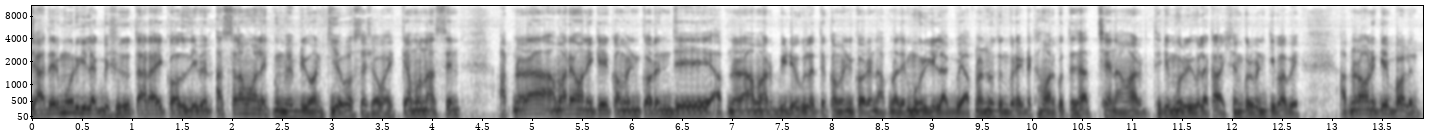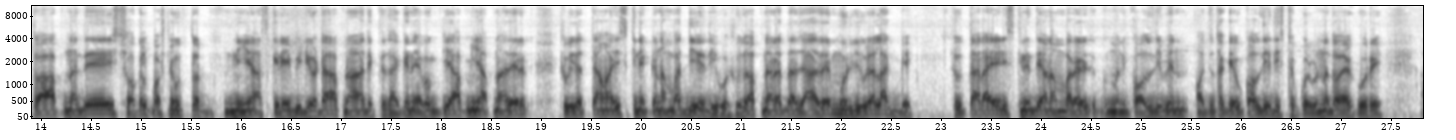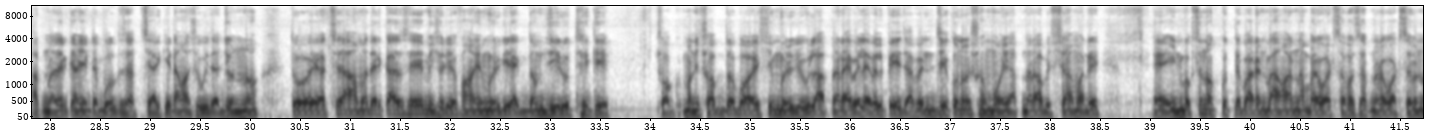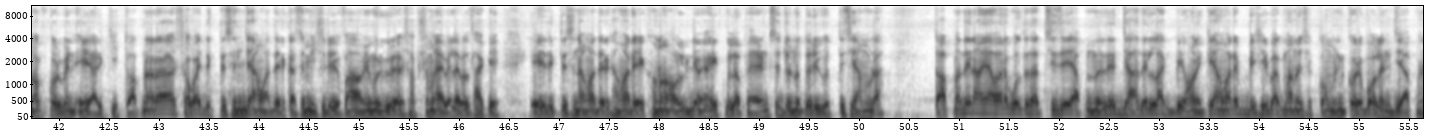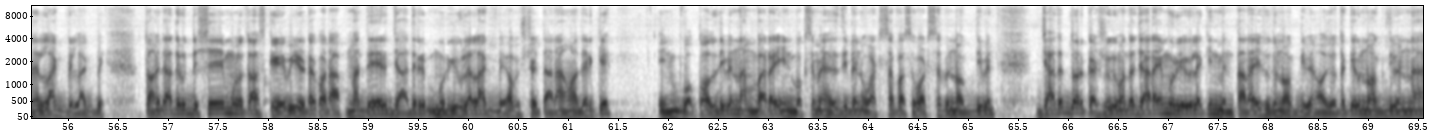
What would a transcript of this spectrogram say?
যাদের মুরগি লাগবে শুধু তারাই কল দিবেন। আসসালামু আলাইকুম এভরিওয়ান কি অবস্থা সবাই? কেমন আছেন? আপনারা আমারে অনেকেই কমেন্ট করেন যে, আপনারা আমার ভিডিওগুলোতে কমেন্ট করেন, আপনাদের মুরগি লাগবে, আপনারা নতুন করে একটা খামার করতে চাচ্ছেন, আমার থেকে মুরগিগুলো কালেকশন করবেন কীভাবে? আপনারা অনেকেই বলেন। তো আপনাদের সকল প্রশ্নের উত্তর নিয়ে আজকের এই ভিডিওটা আপনারা দেখতে থাকেন এবং কি আমি আপনাদের সুবিধার্থে আমার স্ক্রিনে একটা নাম্বার দিয়ে দিব। শুধু আপনারা যাদের মুরগিগুলো লাগবে শুধু তারাই স্ক্রিনে দেওয়া নাম্বারে মানে কল দিবেন। অযথা কেউ কল দিয়ে ডিস্টার্ব করবেন না, দয়া করে। আপনাদেরকে আমি এটা বলতে চাচ্ছি আর কি, এটা আমার সুবিধার জন্য। তো আচ্ছা আমাদের কাছে মিশরীয় ফার্মি মুরগির একদম জিরো থেকে সব মানে সব বয়সী মুরগিগুলো আপনারা অ্যাভেলেবেল পেয়ে যাবেন। যে কোনো সময় আপনারা অবশ্যই আমাদের ইনবক্সে নক করতে পারেন বা আমার নাম্বার হোয়াটসঅ্যাপ আছে, আপনারা হোয়াটসঅ্যাপে নক করবেন, এই আর কি। তো আপনারা সবাই দেখতেছেন যে আমাদের কাছে মিশরীয় ফার্মি মুরগিগুলো সবসময় অ্যাভেলেবেল থাকে। এই দেখতেছেন আমাদের খামারে এখনও অলরেডি এগুলো প্যারেন্টসের জন্য তৈরি করতেছি আমরা। তো আপনাদের আমি আবার বলতে চাচ্ছি যে আপনাদের যাদের লাগবে অনেকে আমার বেশিরভাগ মানুষ কমেন্ট করে বলেন যে আপনাদের লাগবে লাগবে। তো আমি তাদের উদ্দেশ্যে মূলত আজকে এই ভিডিওটা করা, আপনাদের যাদের মুরগিগুলো লাগবে, অবশ্যই তারা আমাদেরকে ইন কল দিবেন নাম্বারে ইনবক্সে মেসেজ দিবেন হোয়াটসঅ্যাপ আছে হোয়াটসঅ্যাপে নক দিবেন। যাদের দরকার, শুধুমাত্র যারাই মুরগিগুলো কিনবেন, তারাই শুধু নক দিবেন, অযথা কেউ নক দিবেন না।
